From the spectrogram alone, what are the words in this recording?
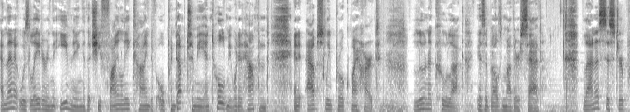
and then it was later in the evening that she finally kind of opened up to me and told me what had happened, and it absolutely broke my heart. Luna Kulak, Isabel's mother, said. Lana's sister p-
